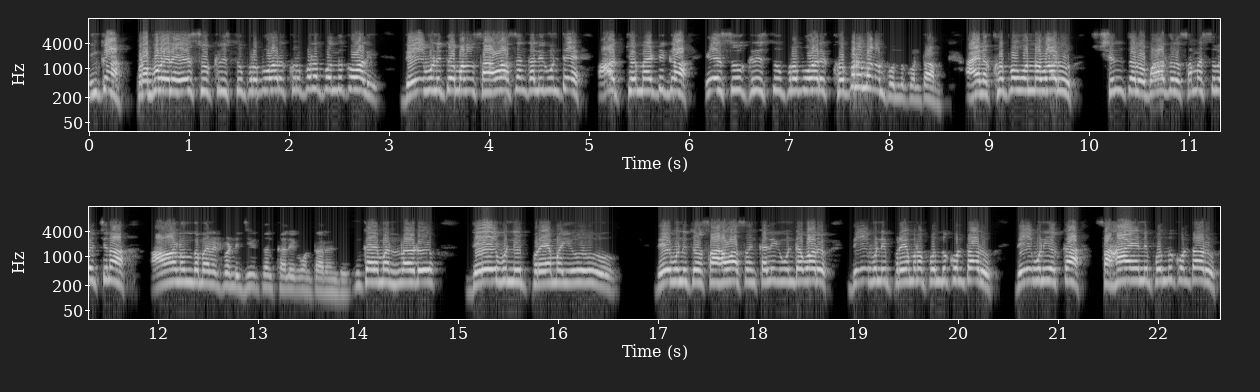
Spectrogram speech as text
ఇంకా ప్రభు అయిన యేసుక్రీస్తు ప్రభు వారి కృపను పొందుకోవాలి. దేవునితో మనం సహవాసం కలిగి ఉంటే ఆటోమేటిక్గా యేసుక్రీస్తు ప్రభు వారి కృపను మనం పొందుకుంటాం. ఆయన కృప ఉన్నవారు చింతలు బాధలు సమస్యలు వచ్చినా ఆనందమైనటువంటి జీవితం కలిగి ఉంటారండి. ఇంకా ఏమంటున్నాడు? దేవుని ప్రేమయు. దేవునితో సహవాసం కలిగి ఉండేవారు. దేవుని ప్రేమను పొందుకుంటారు. దేవుని యొక్క సహాయాన్ని పొందుకుంటారు.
